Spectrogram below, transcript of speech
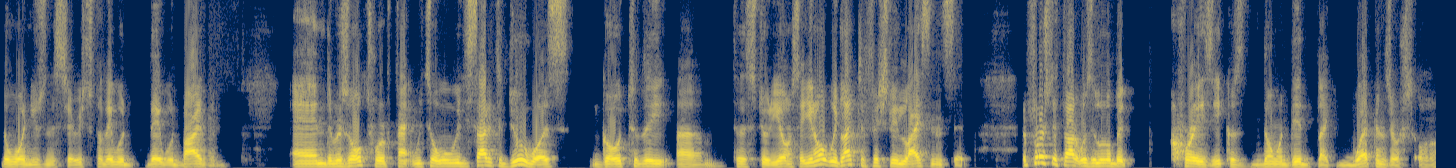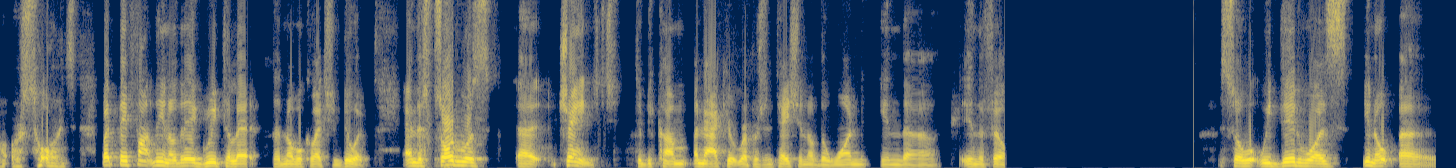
the one used in the series, so they would they would buy them. And the results were fantastic. so what we decided to do was go to the um, to the studio and say, you know what, we'd like to officially license it. At first, they thought it was a little bit crazy because no one did like weapons or, or, or, swords, but they found you know they agreed to let the Noble Collection do it, and the sword was uh, changed to become an accurate representation of the one in the in the film. So what we did was, you know, uh,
